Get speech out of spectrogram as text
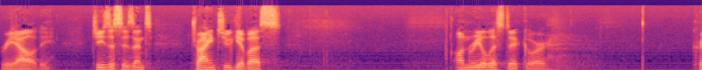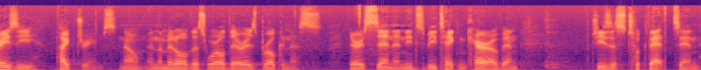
reality. Jesus isn't trying to give us unrealistic or crazy pipe dreams. No, in the middle of this world, there is brokenness, there is sin and needs to be taken care of. And Jesus took that sin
